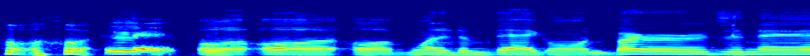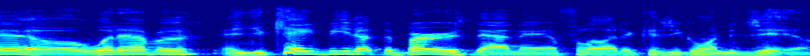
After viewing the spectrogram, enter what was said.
or, Look, or or or one of them daggone birds in there or whatever, and you can't beat up the birds down there in Florida because you're going to jail.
